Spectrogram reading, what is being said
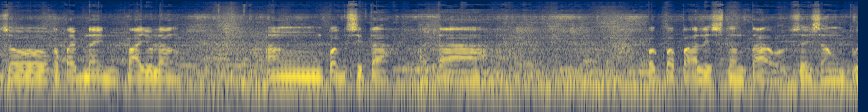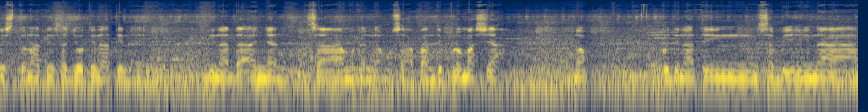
So ka 59 payo lang ang pagsita at ah, pagpapaalis ng tao sa isang pwesto natin sa duty natin ay dinadaan yan sa magandang usapan. Diplomasya no? Pwede nating sabihin na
